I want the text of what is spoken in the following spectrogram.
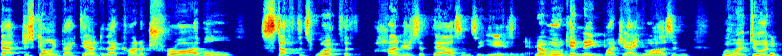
that just going back down to that kind of tribal stuff that's worked for hundreds of thousands of years. You know we were getting eaten by jaguars and we weren't doing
